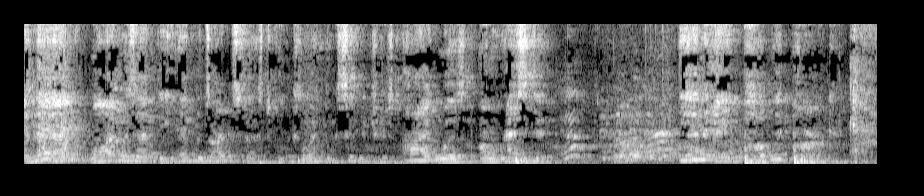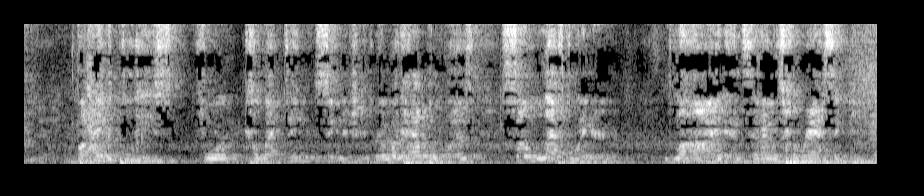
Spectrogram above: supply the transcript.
And then, while I was at the Edmonds Arts Festival collecting signatures, I was arrested in a public park by the police for collecting signatures. Now, what happened was some left-winger lied and said I was harassing people.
